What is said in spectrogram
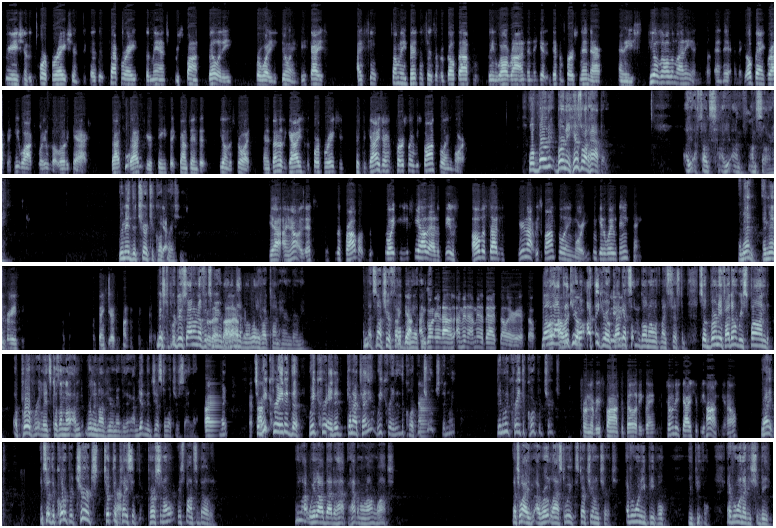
creation of the corporation because it separates the man's responsibility for what he's doing. These guys, I've seen so many businesses that were built up, being well run, and they get a different person in there, and he steals all the money, and and they, and they go bankrupt, and he walks away with a load of cash. That's that's your thief that comes in to steal and destroy, and it's under the guise of the corporation because the guys aren't personally responsible anymore. Well, Bernie, Bernie, here's what happened. I, folks, I, I'm I'm sorry. We made the church a corporation. Yeah, I know. That's, that's the problem. Well, you see how that abuse, all of a sudden, you're not responsible anymore. You can get away with anything. Amen. Amen. Crazy. Okay. Thank you. Mr. Producer, I don't know if it's me or not. I'm having a really hard time hearing Bernie. It's not your uh, fault. Yeah, Bernie. I'm going in. And out. I'm in. I'm in a bad cell area. So no, I'll, I think you're. I think you're okay. I got something going on with my system. So Bernie, if I don't respond appropriately, it's because I'm not. I'm really not hearing everything. I'm getting the gist of what you're saying, though. I, right? So we created the. We created. Can I tell you? We created the corporate church, didn't we? Didn't we create the corporate church? From the responsibility, some of these guys should be hung. You know. Right. And so the corporate church took the Yeah. place of personal responsibility. We allowed, we allowed that to happen, happen on our watch. That's why I, I wrote last week start your own church. Every one of you people, you people, every one of you should be,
